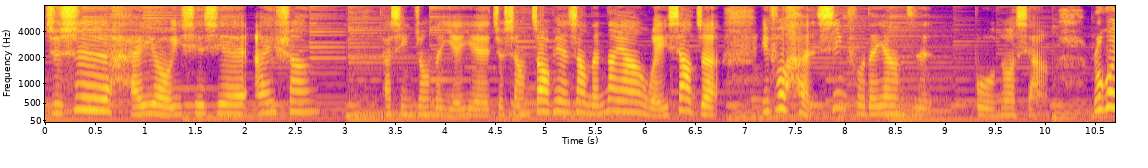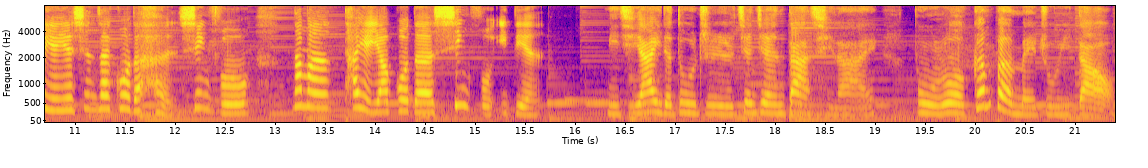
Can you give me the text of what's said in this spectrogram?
只是还有一些些哀伤。他心中的爷爷就像照片上的那样，微笑着，一副很幸福的样子。布鲁诺想，如果爷爷现在过得很幸福，那么他也要过得幸福一点。米奇阿姨的肚子渐渐大起来。布鲁诺根本没注意到，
